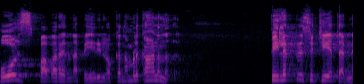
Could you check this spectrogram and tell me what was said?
ഹോൾസ് പവർ എന്ന പേരിലൊക്കെ നമ്മൾ കാണുന്നത്. ഇലക്ട്രിസിറ്റിയെ തന്നെ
